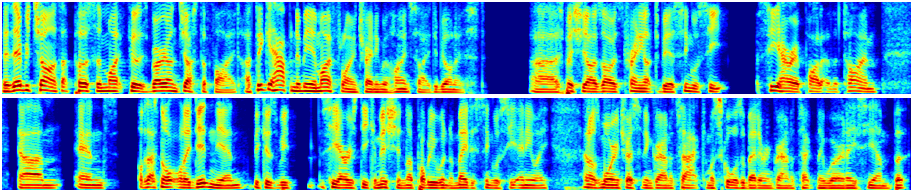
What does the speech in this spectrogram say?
there's every chance that person might feel it's very unjustified. I think it happened to me in my flying training with hindsight, to be honest, uh, especially as I was training up to be a single seat Sea Harrier pilot at the time. Um, and that's not what I did in the end because we Sea Harriers decommissioned. I probably wouldn't have made a single seat anyway. And I was more interested in ground attack. And my scores were better in ground attack than they were in ACM. But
